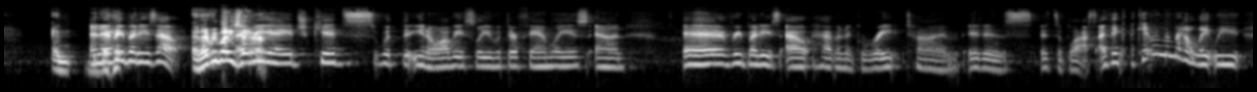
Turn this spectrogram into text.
and and everybody's out. and everybody's Every there. age, kids with the, you know, obviously with their families, and everybody's out having a great time. It is, it's a blast. I think I can't remember how late we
